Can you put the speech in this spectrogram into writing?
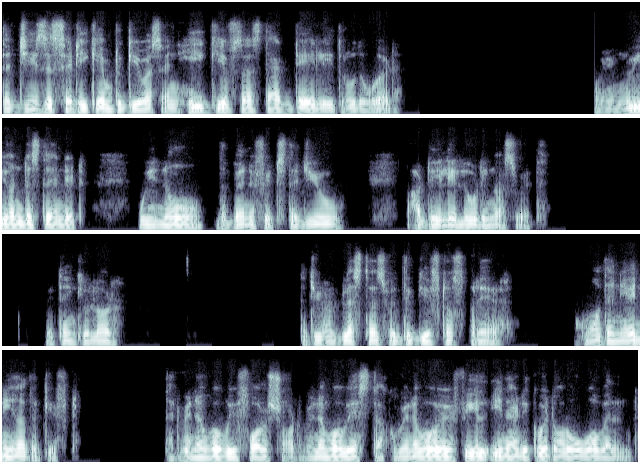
that Jesus said he came to give us, and he gives us that daily through the word. When we understand it, we know the benefits that you are daily loading us with. We thank you, Lord, that you have blessed us with the gift of prayer more than any other gift. That whenever we fall short, whenever we're stuck, whenever we feel inadequate or overwhelmed,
